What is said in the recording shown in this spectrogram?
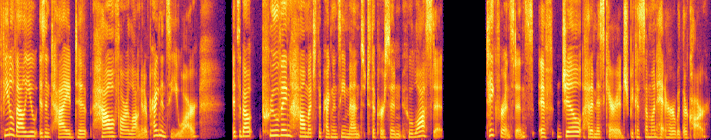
fetal value isn't tied to how far along in a pregnancy you are. It's about proving how much the pregnancy meant to the person who lost it. Take, for instance, if Jill had a miscarriage because someone hit her with their car.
